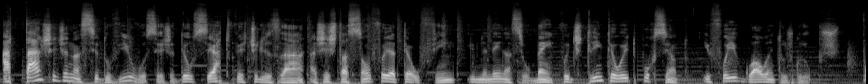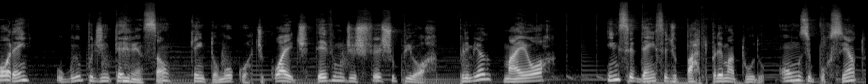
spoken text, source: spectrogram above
A taxa de nascido vivo, ou seja, deu certo fertilizar, a gestação foi até o fim e o neném nasceu bem, foi de 38% e foi igual entre os grupos. Porém, o grupo de intervenção, quem tomou corticoide, teve um desfecho pior. Primeiro, maior incidência de parto prematuro, 11%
